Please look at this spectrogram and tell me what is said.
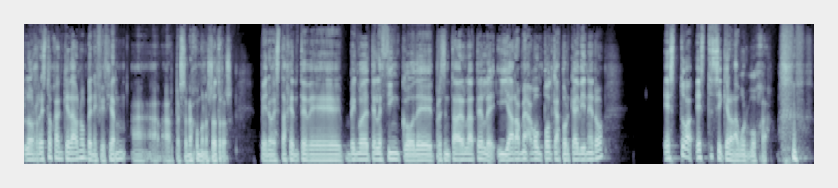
los restos que han quedado nos benefician a, a, personas como nosotros. Pero esta gente de vengo de Telecinco, de presentar en la tele y ahora me hago un podcast porque hay dinero, esto, esto sí que era la burbuja.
